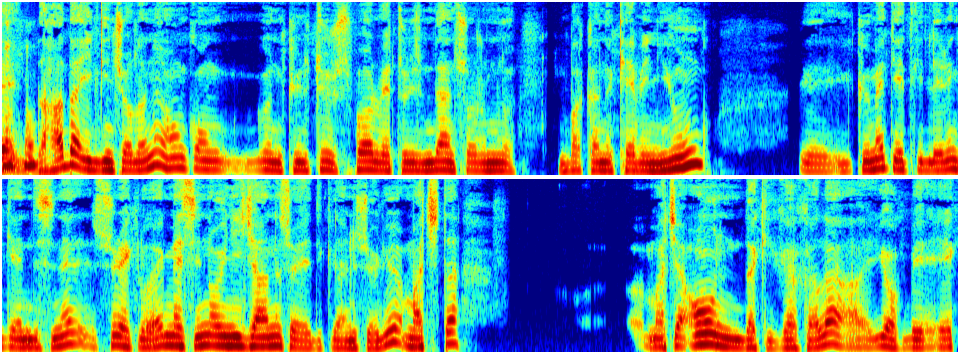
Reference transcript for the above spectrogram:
hı Ve hı, daha da ilginç olanı Hong Kong'un kültür, spor ve turizmden sorumlu bakanı Kevin Young e, hükümet yetkililerin kendisine sürekli olarak Messi'nin oynayacağını söylediklerini söylüyor. Maçta maça 10 dakika kala yok bir ek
